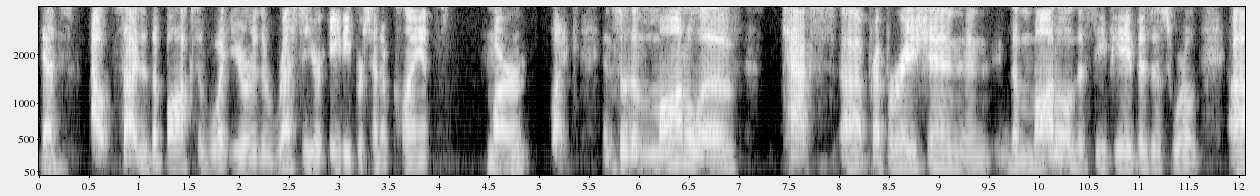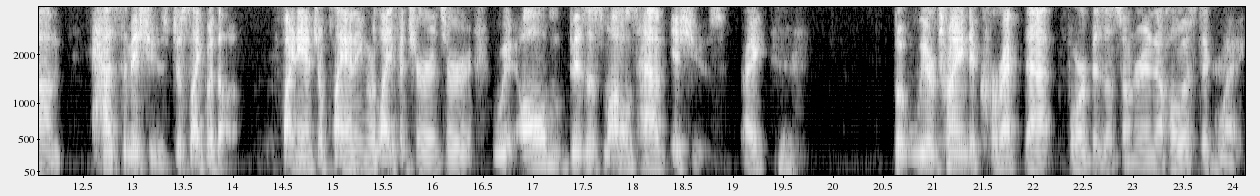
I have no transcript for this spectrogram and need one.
that's outside of the box of what your the rest of your 80% of clients mm-hmm. are like. And so the model of tax uh, preparation and the model of the CPA business world um, has some issues, just like with financial planning or life insurance, or we, all business models have issues, right? Hmm. But we're trying to correct that for a business owner in a holistic hmm. way.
